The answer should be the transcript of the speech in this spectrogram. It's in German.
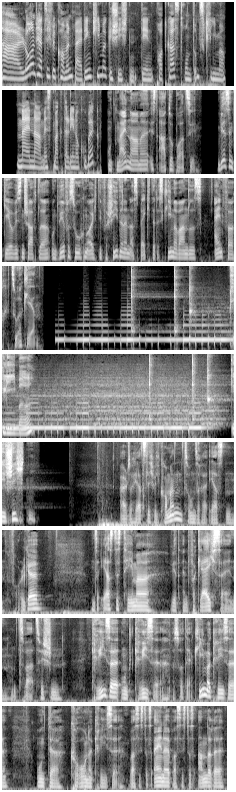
Hallo und herzlich willkommen bei den Klimageschichten, den Podcast rund ums Klima. Mein Name ist Magdalena Kubek. Und mein Name ist Arthur Borzi. Wir sind Geowissenschaftler und wir versuchen euch die verschiedenen Aspekte des Klimawandels einfach zu erklären. Klima Geschichten Also herzlich willkommen zu unserer ersten Folge. Unser erstes Thema wird ein Vergleich sein, und zwar zwischen Krise und Krise, also der Klimakrise und der Corona-Krise. Was ist das eine, was ist das andere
